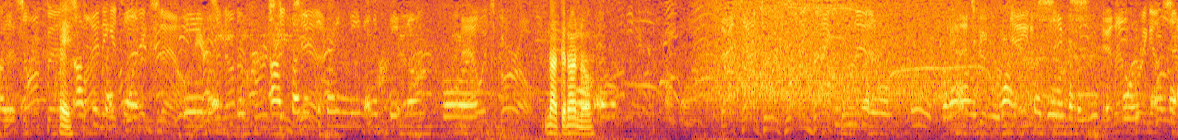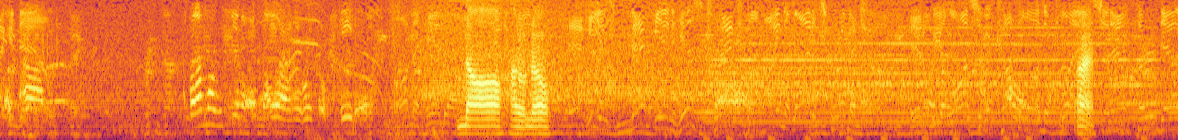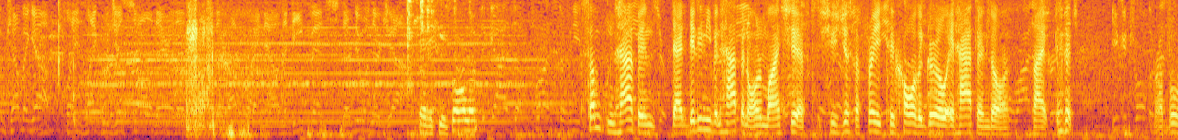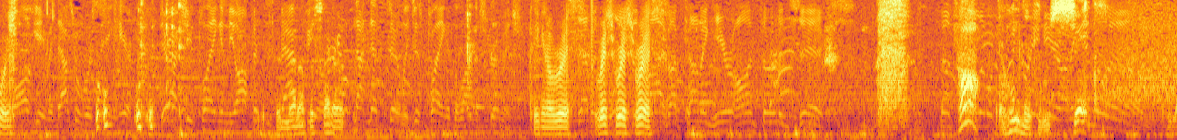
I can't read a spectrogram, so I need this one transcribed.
This offense Hey. finding its legs now. Here's another first and so I 10. guess you leave any statements for Now it's Burrow. Not that I know. That's out to his running back Fournette. That's good for a gain of six. And that'll bring up second down. But I'm only seeing an SIR and it was updated. On the handoff. No, I don't know. And he is met in his tracks behind the line of scrimmage. It'll be a loss of a couple on the play. All right. So now third down coming up. Plays like we just saw there. That's why they're up right now. The defense, they're doing their job. So to keep Something happened that didn't even happen on my shift. She's just afraid to call the girl it happened on. Like, You control the My boy. the ball game, and that's what we're seeing here. They're actually playing in the offense's Set that up or backfield, shut up. not necessarily just playing at the line of scrimmage. taking a risk. Risk, risk, risk. Drive upcoming here on third and six. Oh, he did some shit.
